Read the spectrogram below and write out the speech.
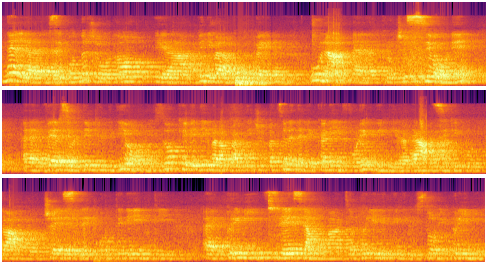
Nel secondo giorno era, veniva Pompe, una eh, processione eh, verso il Tempio di Dioniso che vedeva la partecipazione delle canifore, quindi ragazze che portavano ceste contenenti eh, primizie, siamo a marzo-aprile, quindi sono i primi,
